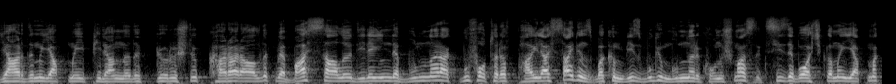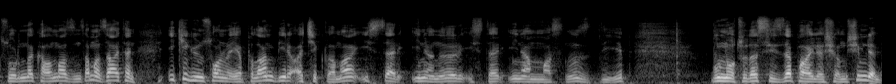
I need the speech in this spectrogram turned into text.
yardımı yapmayı planladık, görüştük, karar aldık ve başsağlığı dileğinde bulunarak bu fotoğrafı paylaşsaydınız bakın biz bugün bunları konuşmazdık. Siz de bu açıklamayı yapmak zorunda kalmazdınız ama zaten iki gün sonra yapılan bir açıklama ister inanır ister inanmazsınız deyip bu notu da sizle paylaşalım. Şimdi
